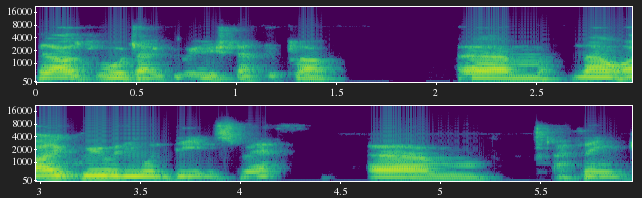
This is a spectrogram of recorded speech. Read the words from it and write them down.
but that was before Jack Grealish left the club. Um, now, I agree with you on Dean Smith. Um, I think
